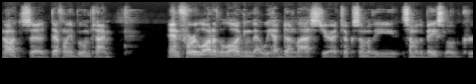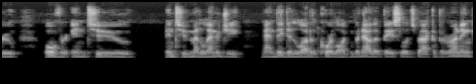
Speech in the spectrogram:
No, it's uh, definitely boom time. And for a lot of the logging that we had done last year, I took some of the some of the baseload crew over into into Metal Energy, and they did a lot of the core logging. But now that baseload's back up and running,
